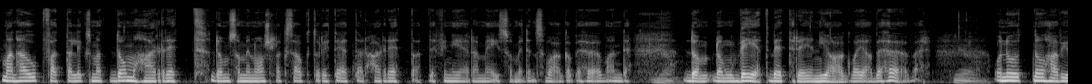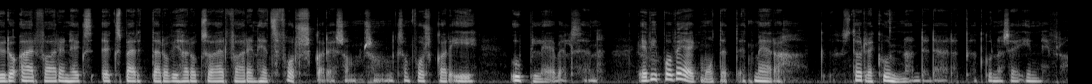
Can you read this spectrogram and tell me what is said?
Man har uppfattat liksom att de har rätt, de som är någon slags auktoriteter har rätt att definiera mig som är den svaga behövande. Ja. De, de vet bättre än jag vad jag behöver. Ja. Och nu, nu har vi ju då erfarenhetsexperter och vi har också erfarenhetsforskare som, som liksom forskar i upplevelsen. Är vi på väg mot ett, ett mera större kunnande där, att, att kunna se inifrån?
